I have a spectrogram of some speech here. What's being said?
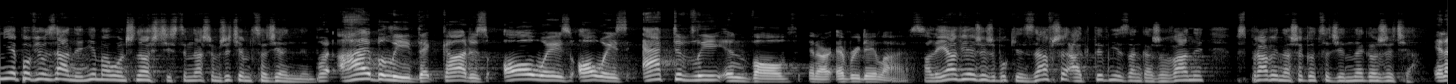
niepowiązany, nie ma łączności z tym naszym życiem codziennym. But I believe that God is always, always actively involved in our everyday lives. Ale ja wierzę, że Bóg jest zawsze aktywnie zaangażowany w sprawy naszego codziennego życia. And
